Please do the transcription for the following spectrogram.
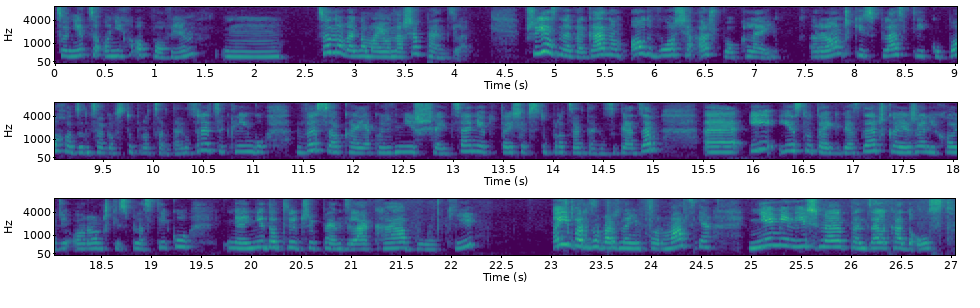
co nieco o nich opowiem. Mm, Co nowego mają nasze pędzle? Przyjazne weganom od włosia aż po klej. Rączki z plastiku pochodzącego w 100% z recyklingu, wysoka jakość w niższej cenie, tutaj się w 100% zgadzam. E, I jest tutaj gwiazdeczka, jeżeli chodzi o rączki z plastiku, nie, nie dotyczy pędzla kabuki. No i bardzo ważna informacja, nie mieliśmy pędzelka do ust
